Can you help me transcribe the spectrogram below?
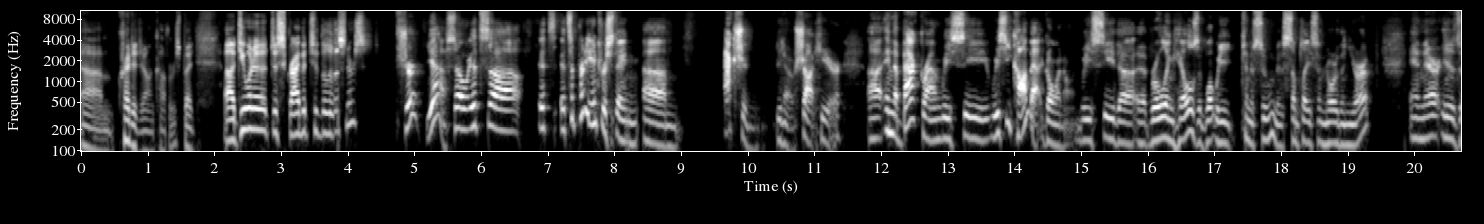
um, credited on covers, but uh, do you want to describe it to the listeners? Sure. Yeah. So it's uh it's it's a pretty interesting um, action, you know, shot here. Uh, in the background, we see we see combat going on. We see the uh, rolling hills of what we can assume is someplace in northern Europe, and there is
